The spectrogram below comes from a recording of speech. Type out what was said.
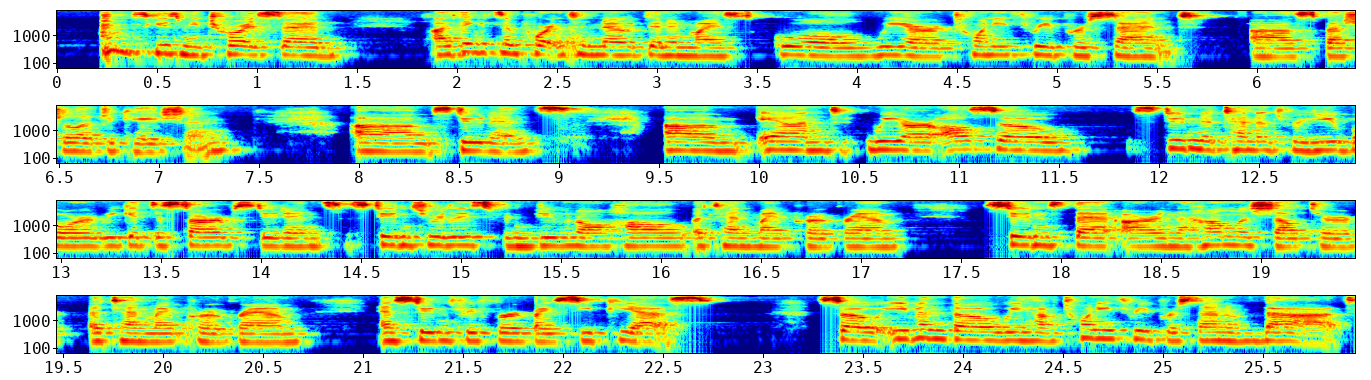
excuse me troy said i think it's important to note that in my school we are 23% uh, special education um, students. Um, and we are also student attendance review board. We get to SARB students, students released from juvenile hall attend my program, students that are in the homeless shelter attend my program, and students referred by CPS. So even though we have 23% of that,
